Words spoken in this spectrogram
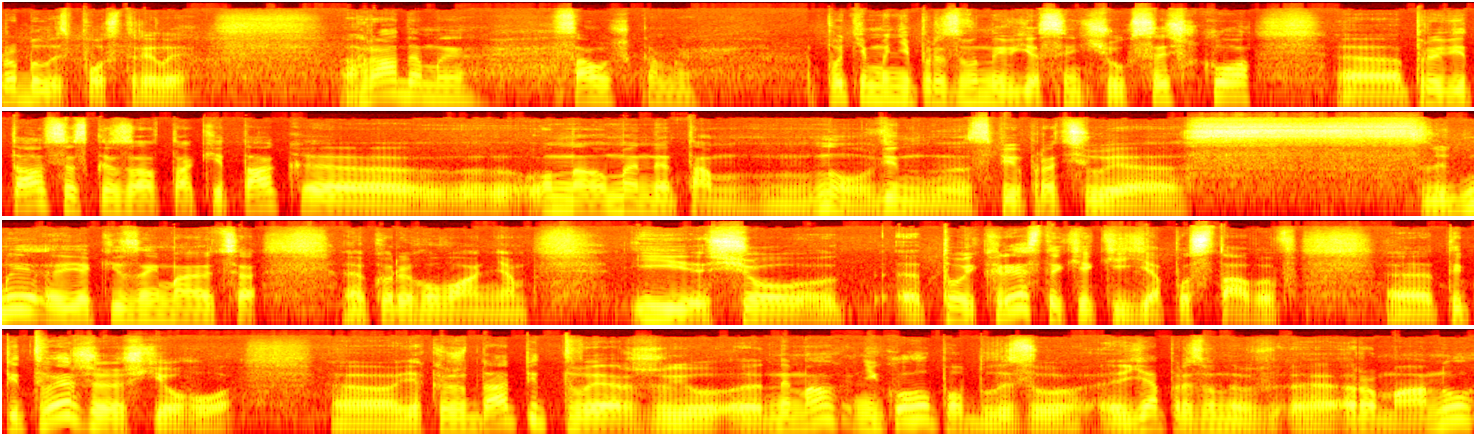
робились постріли градами, саушками. Потім мені призвонив Ясенчук Сашко, привітався, сказав так і так. У мене там ну, він співпрацює з людьми, які займаються коригуванням. І що той крестик, який я поставив, е, ти підтверджуєш його? Е, Я кажу, да, підтверджую. Е, Нема нікого поблизу. Я призвонив Роману,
